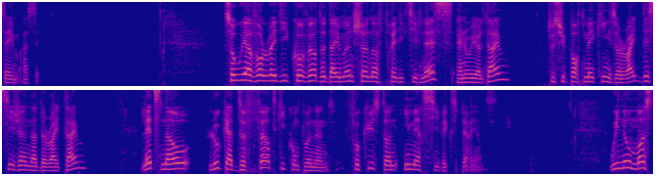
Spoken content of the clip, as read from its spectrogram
same asset. So we have already covered the dimension of predictiveness and real time to support making the right decision at the right time. Let's now look at the third key component focused on immersive experience. We know most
